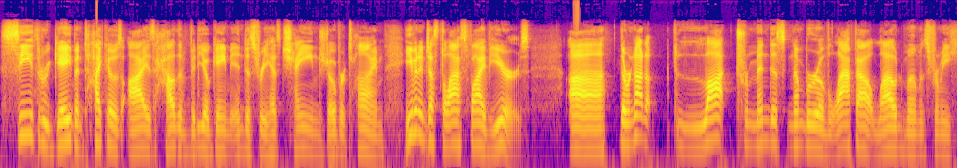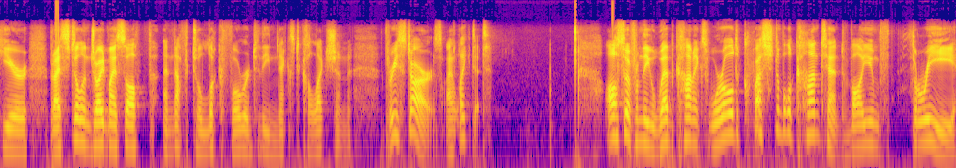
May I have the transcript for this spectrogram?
see through Gabe and Tycho's eyes how the video game industry has changed over time, even in just the last five years. Uh, there were not a lot, tremendous number of laugh out loud moments for me here, but I still enjoyed myself enough to look forward to the next collection. Three stars. I liked it. Also from the webcomics world, Questionable Content, Volume 3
